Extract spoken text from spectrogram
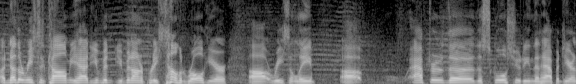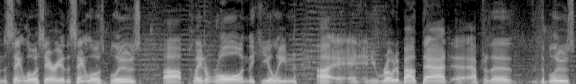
Another recent column you had. You've been you've been on a pretty solid roll here uh, recently. Uh, after the, the school shooting that happened here in the St. Louis area, the St. Louis Blues uh, played a role in the healing, uh, and, and, you wrote about that uh, after the the Blues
